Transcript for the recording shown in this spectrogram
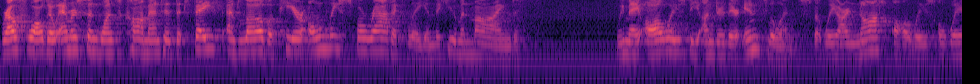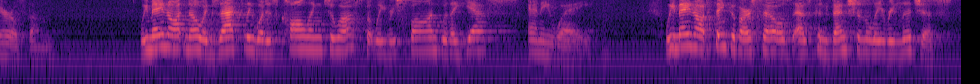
Ralph Waldo Emerson once commented that faith and love appear only sporadically in the human mind we may always be under their influence, but we are not always aware of them. We may not know exactly what is calling to us, but we respond with a yes anyway. We may not think of ourselves as conventionally religious,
